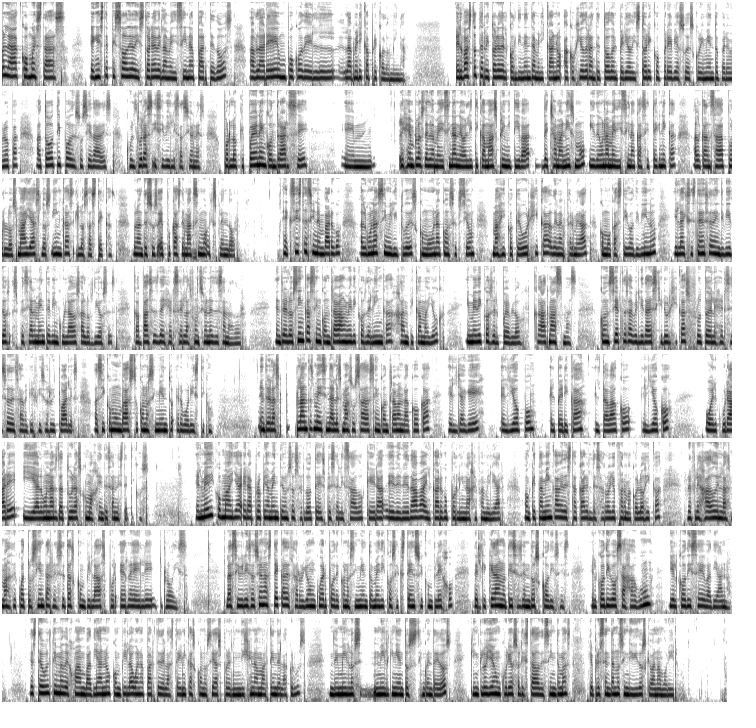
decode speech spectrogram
Hola, ¿cómo estás? En este episodio de Historia de la Medicina, parte 2, hablaré un poco de la América precolombina. El vasto territorio del continente americano acogió durante todo el periodo histórico previo a su descubrimiento por Europa a todo tipo de sociedades, culturas y civilizaciones, por lo que pueden encontrarse em, ejemplos de la medicina neolítica más primitiva, de chamanismo y de una medicina casi técnica alcanzada por los mayas, los incas y los aztecas durante sus épocas de máximo esplendor. Existen, sin embargo, algunas similitudes como una concepción mágico-teúrgica de la enfermedad como castigo divino y la existencia de individuos especialmente vinculados a los dioses, capaces de ejercer las funciones de sanador. Entre los incas se encontraban médicos del Inca, Mayoc, y médicos del pueblo, Camasmas, con ciertas habilidades quirúrgicas fruto del ejercicio de sacrificios rituales, así como un vasto conocimiento herborístico. Entre las plantas medicinales más usadas se encontraban la coca, el yagué, el yopo, el pericá, el tabaco, el yoco o el curare y algunas daturas como agentes anestéticos. El médico maya era propiamente un sacerdote especializado que era, heredaba el cargo por linaje familiar, aunque también cabe destacar el desarrollo farmacológico reflejado en las más de 400 recetas compiladas por R. L. Royce. La civilización azteca desarrolló un cuerpo de conocimiento médicos extenso y complejo, del que quedan noticias en dos códices, el Código Sahagún y el Códice Badiano. Este último de Juan Badiano compila buena parte de las técnicas conocidas por el indígena Martín de la Cruz de 1552, que incluye un curioso listado de síntomas que presentan los individuos que van a morir.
